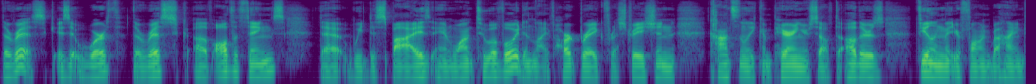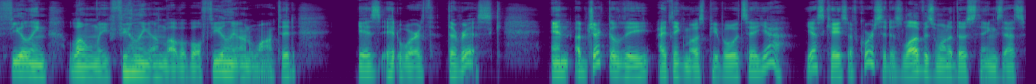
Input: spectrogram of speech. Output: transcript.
the risk? Is it worth the risk of all the things that we despise and want to avoid in life? Heartbreak, frustration, constantly comparing yourself to others, feeling that you're falling behind, feeling lonely, feeling unlovable, feeling unwanted. Is it worth the risk? And objectively, I think most people would say, yeah, yes, Case, of course it is. Love is one of those things that's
